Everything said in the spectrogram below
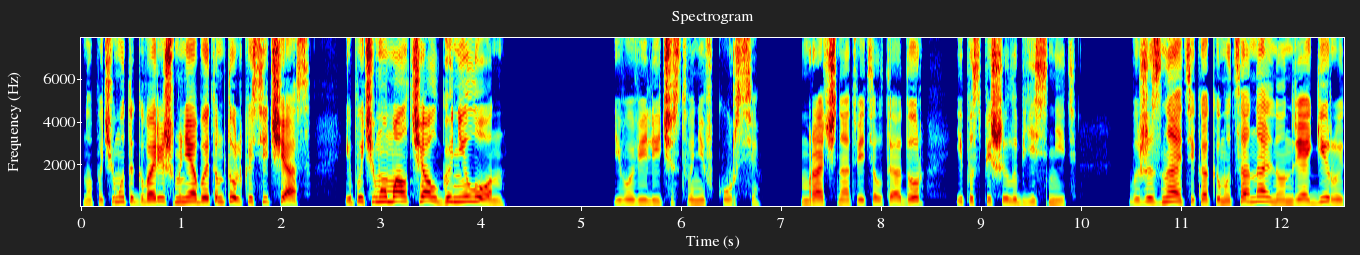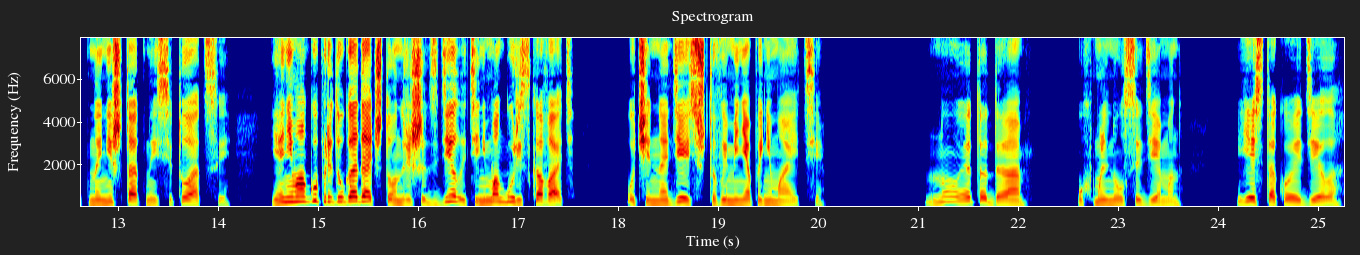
Но почему ты говоришь мне об этом только сейчас? И почему молчал Ганилон? Его Величество не в курсе, мрачно ответил Теодор и поспешил объяснить. Вы же знаете, как эмоционально он реагирует на нештатные ситуации. Я не могу предугадать, что он решит сделать, и не могу рисковать. Очень надеюсь, что вы меня понимаете. Ну, это да, ухмыльнулся демон. Есть такое дело.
